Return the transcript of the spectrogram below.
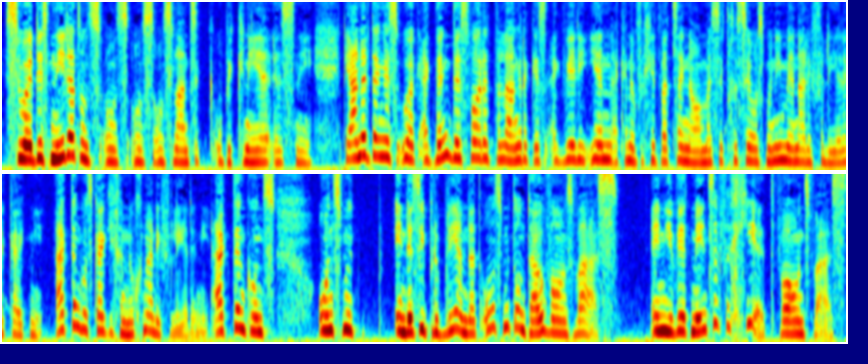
So dis nie dat ons ons ons ons land op die knieë is nie. Die ander ding is ook, ek dink dis waar dit belangrik is. Ek weet die een, ek kan nou vergeet wat sy naam is, het gesê ons moenie meer na die verlede kyk nie. Ek dink ons kyk nie genoeg na die verlede nie. Ek dink ons ons moet en dis die probleem dat ons moet onthou waar ons was. En jy weet mense vergeet waar ons was.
